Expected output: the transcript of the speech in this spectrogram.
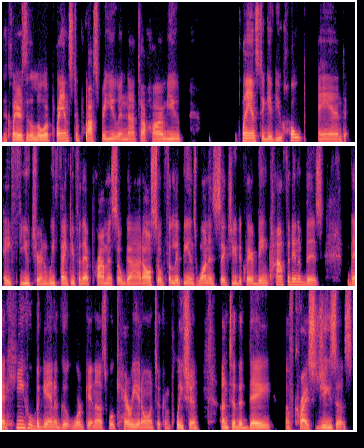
declares the Lord, plans to prosper you and not to harm you, plans to give you hope and a future. And we thank you for that promise, oh God. Also, Philippians 1 and 6, you declare, being confident of this, that he who began a good work in us will carry it on to completion until the day of Christ Jesus.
